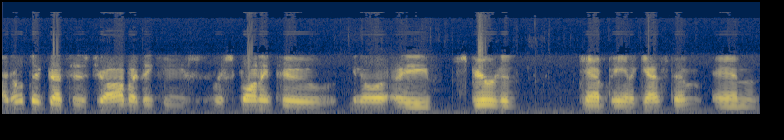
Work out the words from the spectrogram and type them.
I don't think that's his job. I think he's responding to you know a spirited campaign against him, and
